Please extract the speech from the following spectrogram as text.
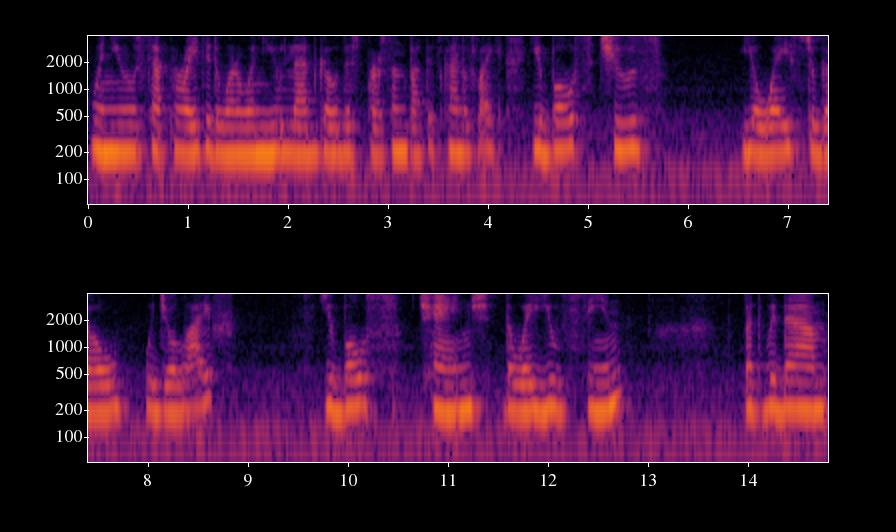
when you separated or when you let go this person, but it's kind of like you both choose your ways to go with your life. You both change the way you've seen. But with the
